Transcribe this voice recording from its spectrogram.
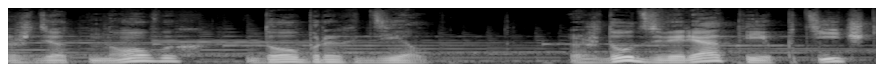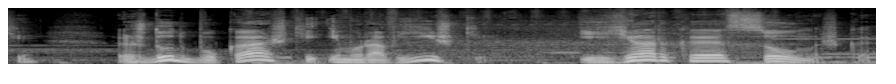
ждет новых добрых дел. Ждут зверята и птички, ждут букашки и муравьишки, и яркое солнышко,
